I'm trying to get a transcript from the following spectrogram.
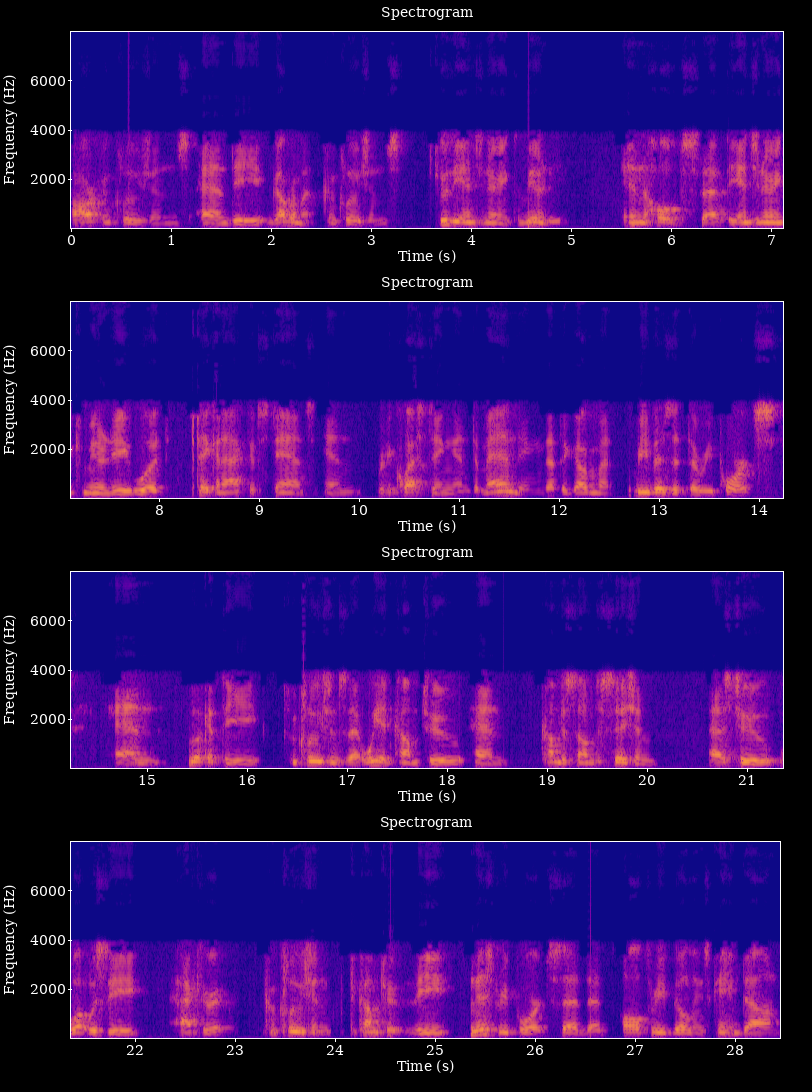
our conclusions and the government conclusions to the engineering community in the hopes that the engineering community would take an active stance in requesting and demanding that the government revisit the reports and look at the conclusions that we had come to and come to some decision as to what was the accurate conclusion to come to. The NIST report said that all three buildings came down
